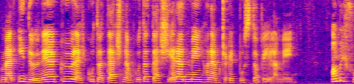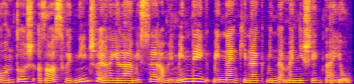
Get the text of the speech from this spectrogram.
Mert idő nélkül egy kutatás nem kutatási eredmény, hanem csak egy puszta vélemény. Ami fontos, az az, hogy nincs olyan élelmiszer, ami mindig mindenkinek minden mennyiségben jó.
